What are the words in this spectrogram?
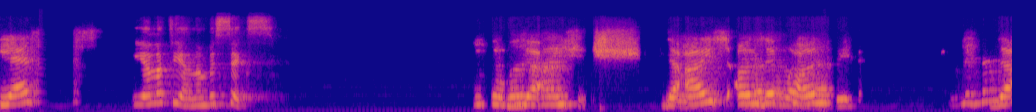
Yes. Yalla, Tia, number six. The ice, the ice on the pond, the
